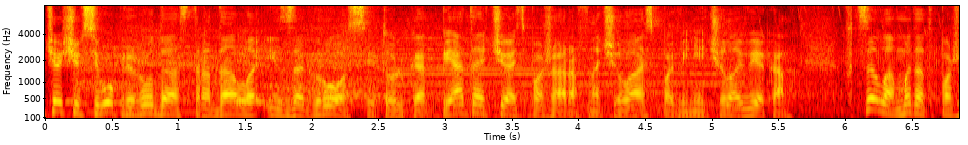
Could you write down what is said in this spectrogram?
Чаще всего природа страдала из-за гроз, и только пятая часть пожаров началась по вине человека. В целом этот пожар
